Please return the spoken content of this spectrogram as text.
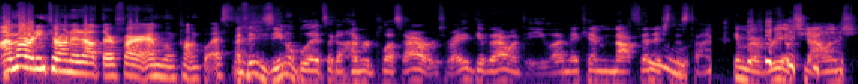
I'm already throwing it out there. Fire Emblem Conquest. I think Xenoblade's like hundred plus hours, right? Give that one to Eli. Make him not finish this time. Give him a real challenge.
